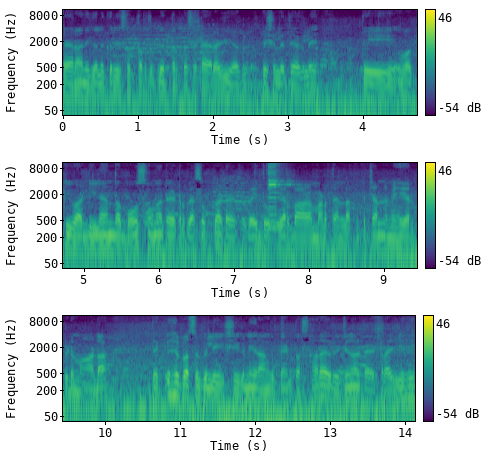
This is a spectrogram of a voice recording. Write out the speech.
ਟਾਇਰਾਂ ਦੀ ਗੱਲ ਕਰੀਏ 70 ਤੋਂ 75 ਪੈਸੇ ਟਾਇਰ ਹੈ ਜੀ, ਅਗ- ਪਿਛਲੇ ਤੇ ਅਗਲੇ। ਤੇ ਬਾਕੀ ਵਾਡੀ ਲੈਣ ਦਾ ਬਹੁਤ ਸੋਹਣਾ ਟਰੈਕਟਰ ਪਿਆ, ਸੁੱਕਾ ਟਰੈਕਟਰ ਪਿਆ ਜੀ 2012 ਮਾਡਲ 3 ਲੱਖ 95000 ਰੁਪਏ ਡਿਮਾਂਡ ਆ। ਤੇ ਕਿਸੇ ਪਾਸੋਂ ਕੋਈ ਲੀਕ ਸ਼ੀਕ ਨਹੀਂ ਰੰਗ ਪੇਂਟ ਦਾ ਸਾਰਾ ਓਰੀਜਨਲ ਟਰੈਕਟਰ ਹੈ ਜੀ ਇਹ।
